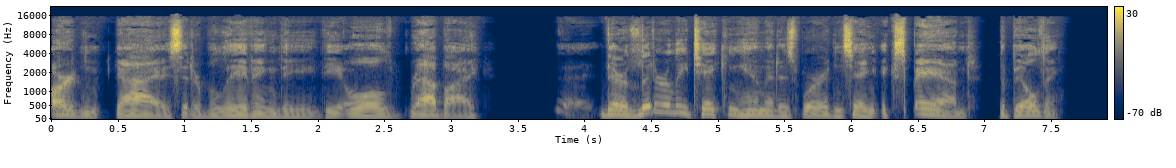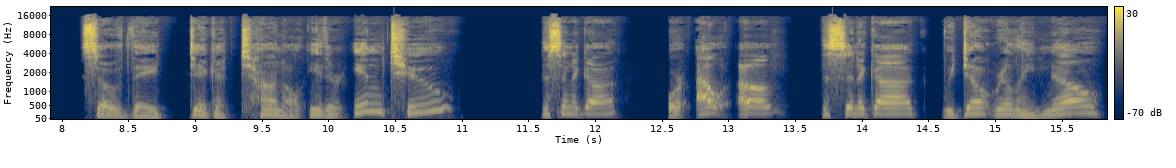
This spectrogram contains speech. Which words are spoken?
ardent guys that are believing the, the old rabbi, uh, they're literally taking him at his word and saying, expand the building. So they dig a tunnel either into the synagogue or out of the synagogue. We don't really know,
